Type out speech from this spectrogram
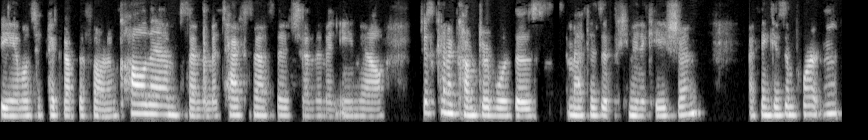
being able to pick up the phone and call them send them a text message send them an email. Just kind of comfortable with those methods of communication i think is important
